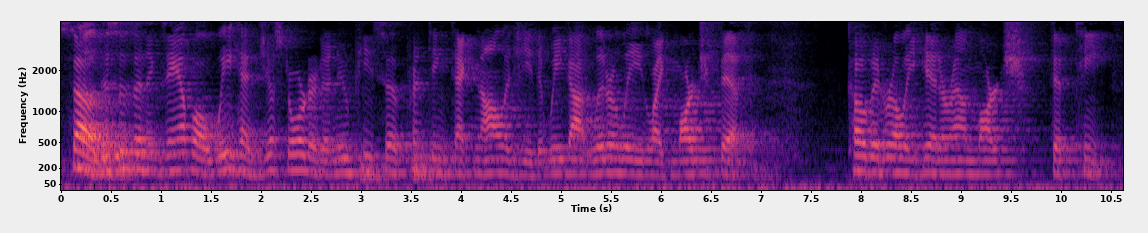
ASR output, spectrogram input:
So this is an example. We had just ordered a new piece of printing technology that we got literally like March 5th. COVID really hit around March 15th.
